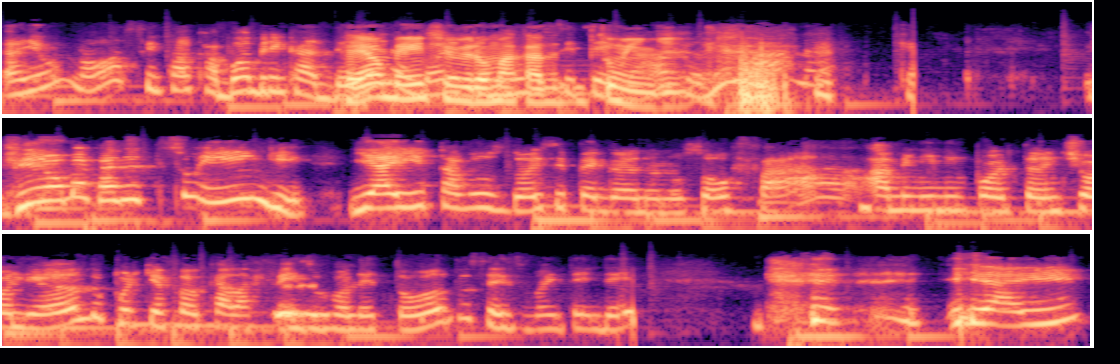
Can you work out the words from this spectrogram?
Aí eu, nossa, então acabou a brincadeira. Realmente virou uma casa de pegava? swing. Dá, né? Virou uma casa de swing. E aí tava os dois se pegando no sofá, a menina importante olhando, porque foi o que ela fez o rolê todo, vocês vão entender. e aí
